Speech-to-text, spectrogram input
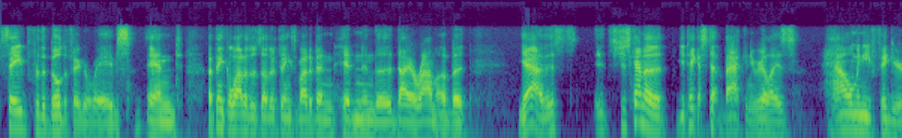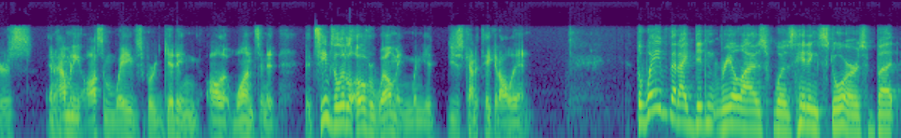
saved for the build a figure waves, and I think a lot of those other things might have been hidden in the diorama. But yeah, this it's just kind of you take a step back and you realize how many figures and how many awesome waves we're getting all at once and it it seems a little overwhelming when you you just kind of take it all in. The wave that i didn't realize was hitting stores but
